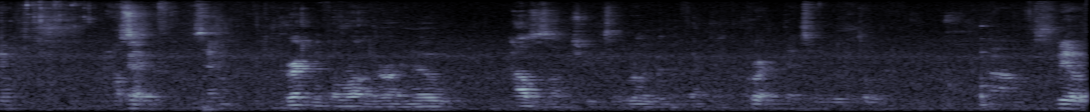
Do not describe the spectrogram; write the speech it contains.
Okay. I'll second. Second. Correct me if I'm wrong, there are no houses on the street, so it really wouldn't affect anything. Correct, that's what we were told. Um, We have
